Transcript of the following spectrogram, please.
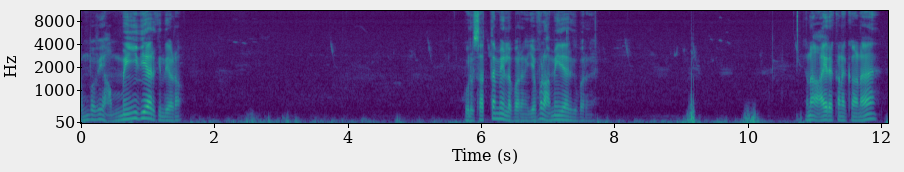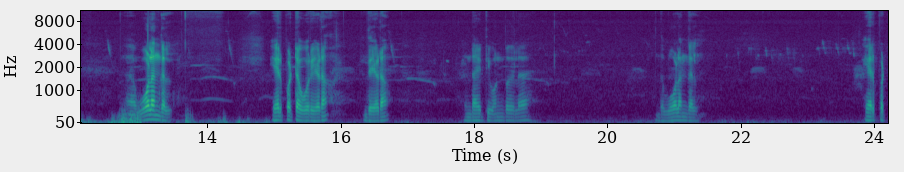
ரொம்பவே அமைதியாக இருக்குது இந்த இடம். ஒரு சத்தமே இல்லை பாருங்கள் எவ்வளோ அமைதியாக இருக்குது பாருங்கள் ஏன்னா ஆயிரக்கணக்கான ஓலங்கள் ஏற்பட்ட ஒரு இடம். இந்த இடம் ரெண்டாயிரத்தி ஒன்பதில் அந்த ஓலங்கள் ஏற்பட்ட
